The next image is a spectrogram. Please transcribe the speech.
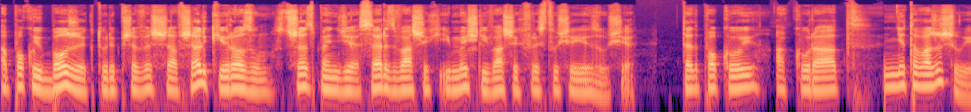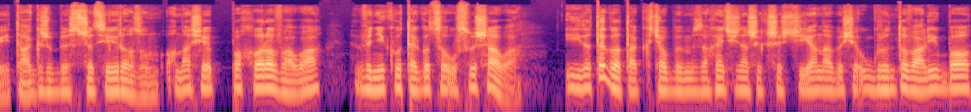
a pokój Boży, który przewyższa wszelki rozum, strzec będzie serc waszych i myśli waszych w Chrystusie Jezusie. Ten pokój akurat nie towarzyszył jej tak, żeby strzec jej rozum. Ona się pochorowała w wyniku tego, co usłyszała. I do tego tak chciałbym zachęcić naszych chrześcijan, aby się ugruntowali, bo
